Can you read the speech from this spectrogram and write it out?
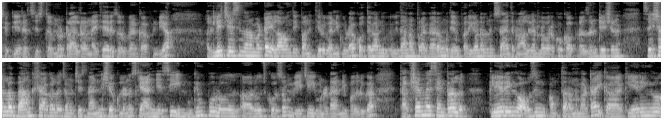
చెక్ క్లియరెన్స్ సిస్టమ్ను ట్రయల్ రన్ అయితే reserve bank of India release చేసిందనమాట. ఎలా ఉంది పనితీరు కానీ కూడా కొత్తగా విధానం ప్రకారం ఉదయం పది గంటల నుంచి సాయంత్రం నాలుగు గంటల వరకు ఒక ప్రజెంటేషన్ సెషన్లో బ్యాంక్ శాఖలో జమ చేసిన అన్ని చెక్కులను స్కాన్ చేసి ముగింపు రోజు ఆ రోజు కోసం వేచి ఉండటానికి బదులుగా తక్షణమే సెంట్రల్ క్లియరింగ్ హౌసింగ్ పంపుతారనమాట ఇక క్లియరింగ్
